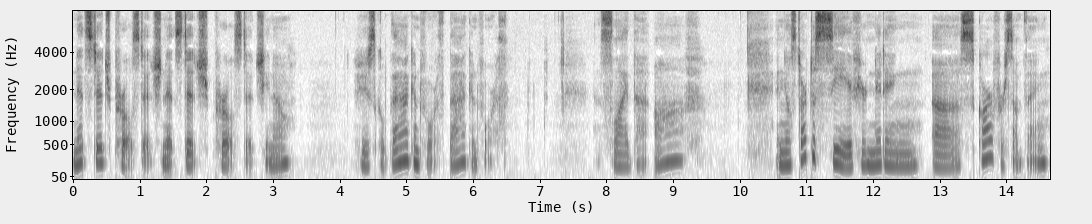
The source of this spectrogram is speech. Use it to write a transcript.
knit stitch, purl stitch, knit stitch, purl stitch, you know? You just go back and forth, back and forth. And slide that off. And you'll start to see if you're knitting a scarf or something.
